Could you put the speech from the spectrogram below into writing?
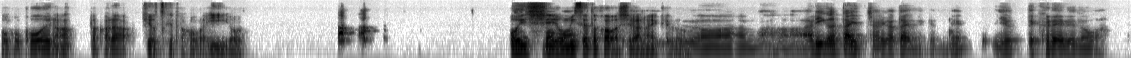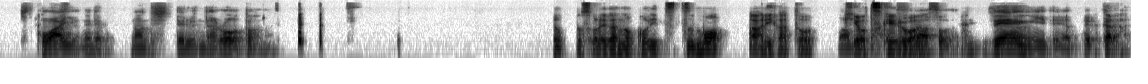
こここういうのあったから気をつけた方がいいよ。美味しいお店とかは知らないけど、あまあ、ありがたいっちゃありがたいんだけどね。言ってくれるのは。ちょっと怖いよね、でも。なんで知ってるんだろうとはな。ちょっとそれが残りつつも、ありがとまあ気をつけるわまあそれはそうだね。善意でやってるから。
